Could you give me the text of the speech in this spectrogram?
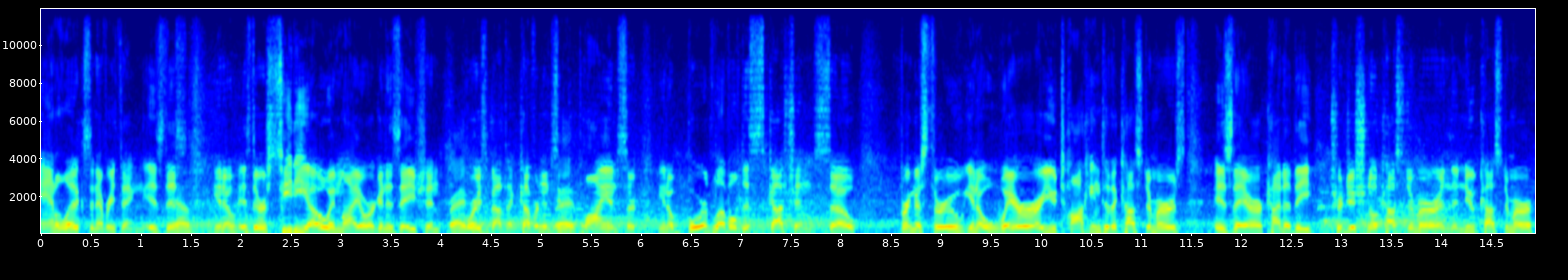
analytics and everything? Is this, yeah. you know, is there a CDO in my organization right. worries about that? Governance right. and compliance or, you know, board level discussions. So, bring us through, you know, where are you talking to the customers? Is there kind of the traditional customer and the new customer?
